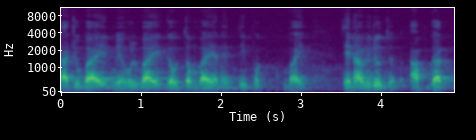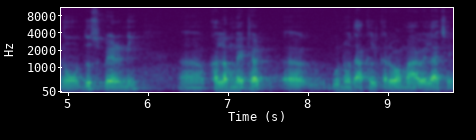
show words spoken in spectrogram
રાજુભાઈ, મેહુલભાઈ, ગૌતમભાઈ અને દીપકભાઈ, તેના વિરુદ્ધ આપઘાતનું દુષ્પ્રેરણી કલમ હેઠળ ગુનો દાખલ કરવામાં આવેલા છે.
